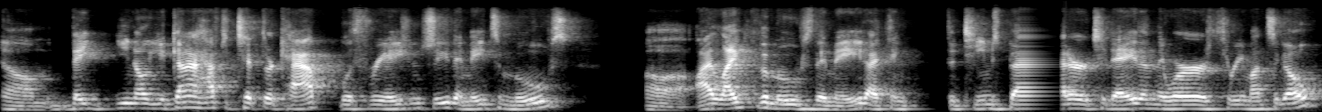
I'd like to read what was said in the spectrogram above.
Um, they, you know, you're gonna have to tip their cap with free agency. They made some moves. Uh, I liked the moves they made. I think the team's better today than they were three months ago.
